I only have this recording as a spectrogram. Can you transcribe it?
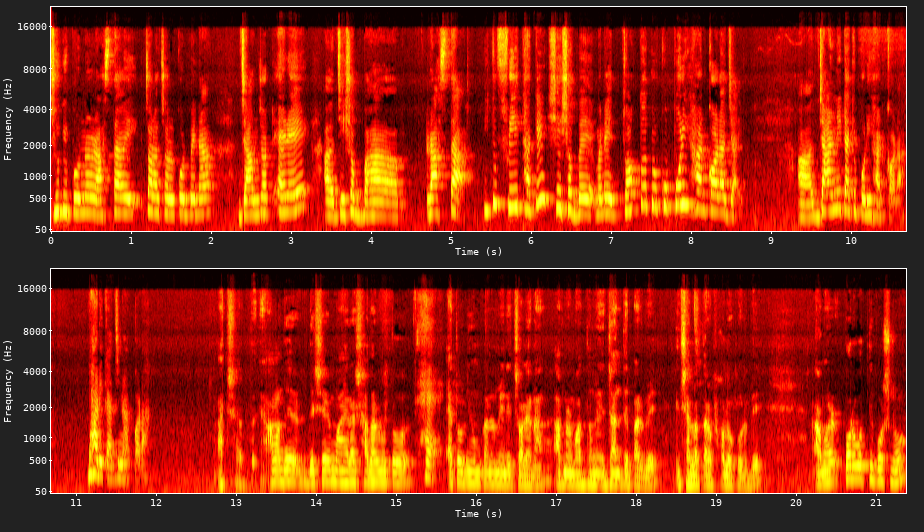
ঝুঁকিপূর্ণ রাস্তায় চলাচল করবে না যানজট এড়ে যেসব রাস্তা একটু ফ্রি থাকে সেসব মানে যতটুকু পরিহার করা যায় জার্নিটাকে পরিহার করা ভারী কাজ না করা। আচ্ছা আমাদের দেশের মায়েরা সাধারণত হ্যাঁ। এত নিয়ম কানুন মেনে চলে না। আপনার মাধ্যমে জানতে পারবে ইনশাল্লাহ তারা ফলো করবে। আমার পরবর্তী প্রশ্ন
